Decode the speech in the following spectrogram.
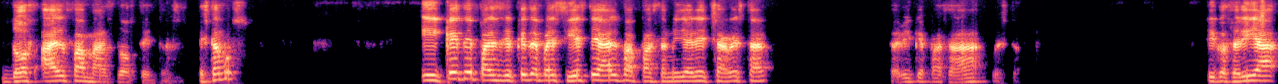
2 alfa más 2 tetas. ¿Estamos? ¿Y qué te parece? ¿Qué te parece si este alfa pasa a mi derecha a restar? ¿También qué pasa a restar? Chicos, sería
